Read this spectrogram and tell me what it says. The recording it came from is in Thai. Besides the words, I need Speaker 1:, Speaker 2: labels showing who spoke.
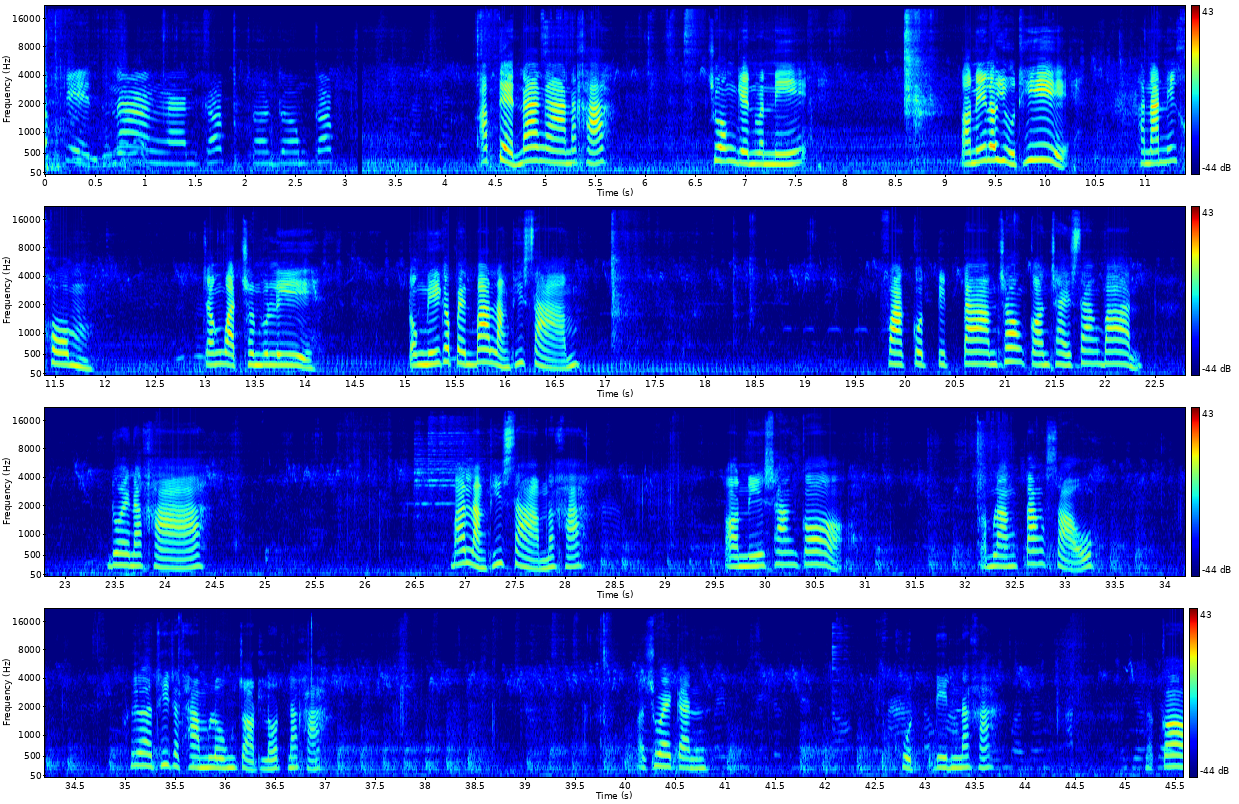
Speaker 1: อัปเดตหน้างานครับตอนรวมครับ
Speaker 2: อัปเดตหน้างานนะคะ ช่วงเย็นวันนี้ ตอนนี้เราอยู่ที่พนัสนิคม จังหวัดชนบุรี ตรงนี้ก็เป็นบ้านหลังที่สามฝากกดติดตามช่องกรชัยสร้างบ้าน ด้วยนะคะ บ้านหลังที่สามนะคะ ตอนนี้ช่างก็กำลังตั้งเสา เพื่อที่จะทำโรงจอดรถนะคะ มาช่วยกันขุดดินนะคะ แล้วก็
